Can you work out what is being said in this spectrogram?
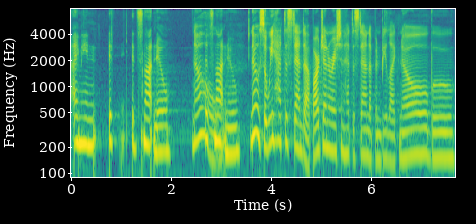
I mean, it it's not new. no, It's not new. No, so we had to stand up. Our generation had to stand up and be like, no, boo,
